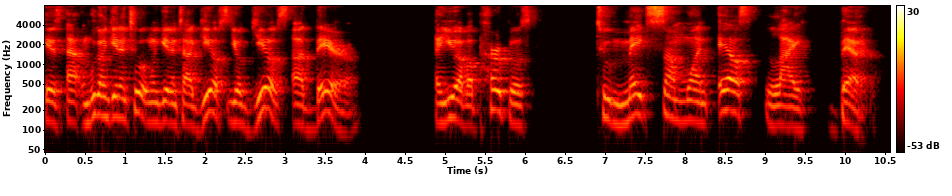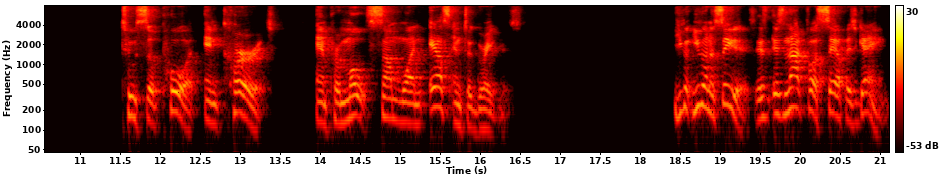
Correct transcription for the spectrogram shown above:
is, uh, and we're going to get into it when we get into our gifts, your gifts are there and you have a purpose to make someone else life better, to support, encourage, and promote someone else into greatness. You, you're going to see this. It's, it's not for selfish gain.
